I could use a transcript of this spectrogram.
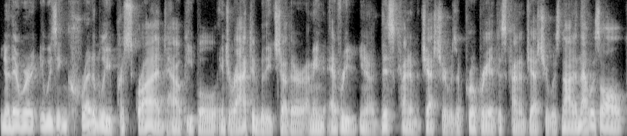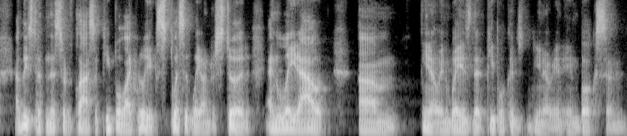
you know, there were. It was incredibly prescribed how people interacted with each other. I mean, every, you know, this kind of gesture was appropriate. This kind of gesture was not, and that was all, at least in this sort of class of people, like really explicitly understood and laid out. Um, you know, in ways that people could, you know, in, in books and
